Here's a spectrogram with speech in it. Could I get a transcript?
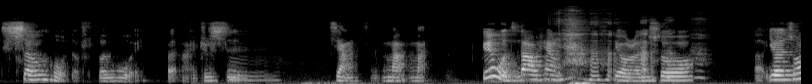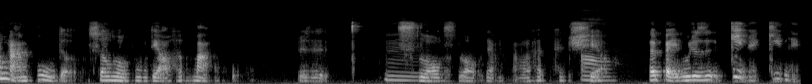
生活的氛围本来就是这样子慢慢的。因为我知道，像 有人说，呃，有人说南部的生活步调很慢活，就是 slow slow 这样，然后很很 chill。而北部就是 get it get it，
